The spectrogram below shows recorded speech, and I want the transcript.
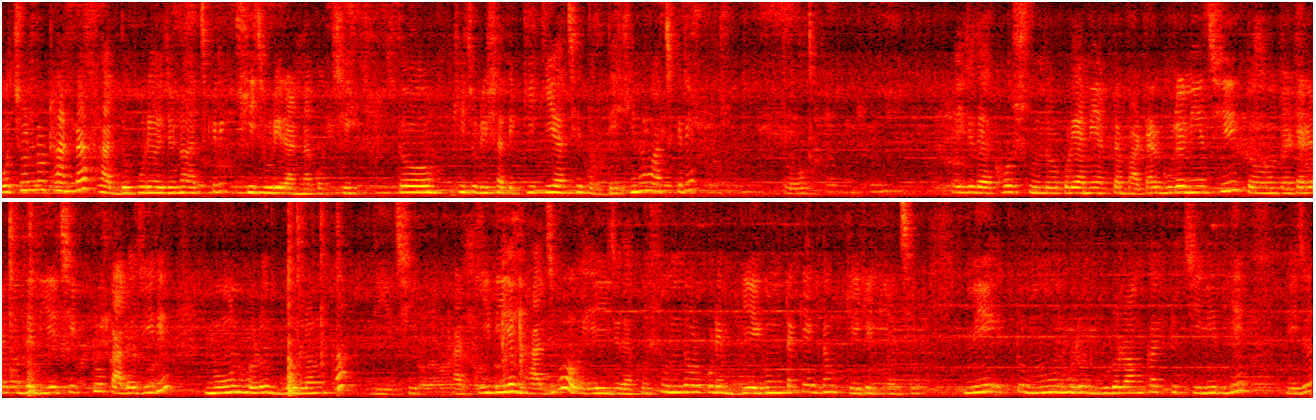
প্রচণ্ড ঠান্ডা হাত দুপুরে ওই জন্য আজকের খিচুড়ি রান্না করছি। তো খিচুড়ির সাথে কি কি আছে তো দেখে নাও আজকের তো এই যে দেখো, সুন্দর করে আমি একটা বাটার গুলে নিয়েছি। তো ব্যাটারের মধ্যে দিয়েছি একটু কালো জিরে, নুন, হলুদ, গুঁড়ো লঙ্কা দিয়েছি। আর কি দিয়ে ভাজবো? এই যে দেখো, সুন্দর করে বেগুনটাকে একদম কেটে নিয়েছি। নিয়ে একটু নুন, হলুদ, গুঁড়ো লঙ্কা, একটু চিনি দিয়ে এই যে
